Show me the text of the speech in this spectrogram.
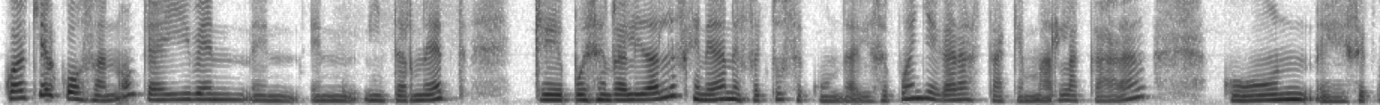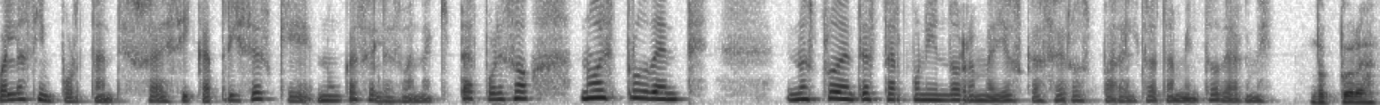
cualquier cosa, ¿no? Que ahí ven en, en internet que pues en realidad les generan efectos secundarios. Se pueden llegar hasta quemar la cara con eh, secuelas importantes, o sea, cicatrices que nunca se les van a quitar. Por eso no es prudente, no es prudente estar poniendo remedios caseros para el tratamiento de acné. Doctora,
